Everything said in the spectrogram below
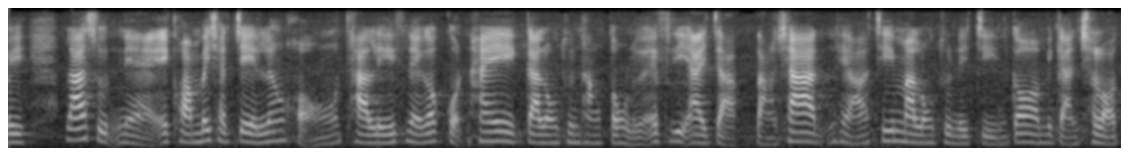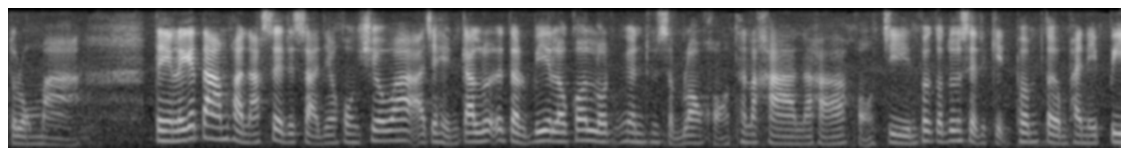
ยล่าสุดเนี่ยไอความไม่ชัดเจนเรื่องของทาริฟเนี่ยก็กดให้การลงทุนทางตรงหรือ FDI จากต่างชาตินะคะที่มาลงทุนในจีนก็มีการชะลอตัวลงมาแต่อย่างไรก็ตามค่ะนักเศรษฐศาสตร์ยังคงเชื่อว่าอาจจะเห็นการลดอัตราดอกเบี้ยแล้วก็ลดเงินทุนสำรองของธนาคารนะคะของจีน เพื่อกระตุ้นเศรษฐกิจเพิ่มเติมภายในปี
